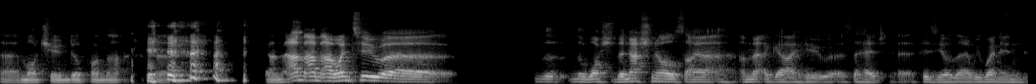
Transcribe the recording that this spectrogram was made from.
uh, more tuned up on that. Uh, And I'm, I'm, I went to uh, the the wash the nationals. I uh, I met a guy who was the head uh, physio there. We went in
